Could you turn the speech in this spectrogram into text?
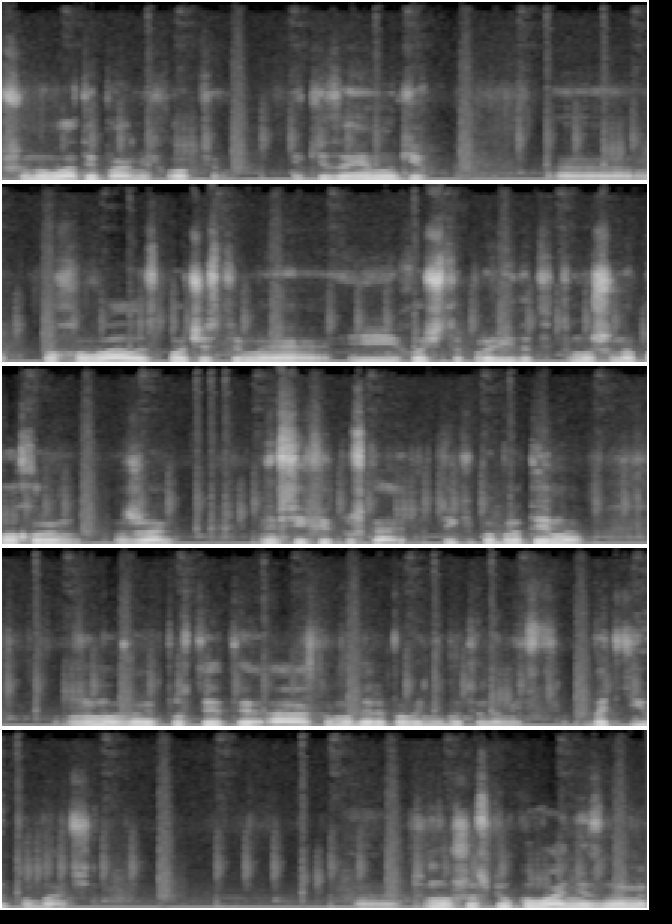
вшанувати пам'ять хлопців, які загинули, яких е, поховали з почестями і хочеться провідати, тому що на похорон, на жаль, не всіх відпускають. Тільки побратима можна відпустити, а командири повинні бути на місці. Батьків побачити. Е, Тому що спілкування з ними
